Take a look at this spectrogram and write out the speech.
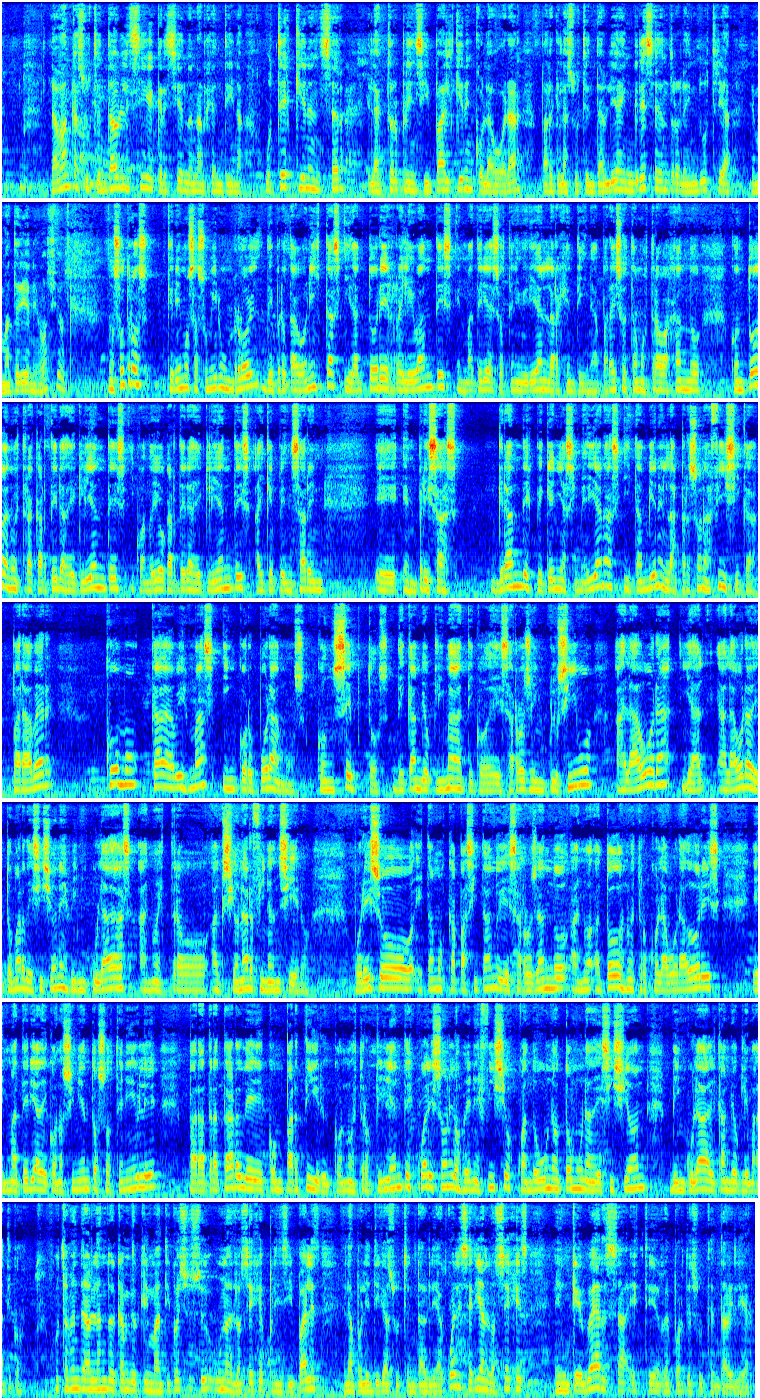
La banca sustentable sigue creciendo en Argentina. ¿Ustedes quieren ser el actor principal, quieren colaborar para que la sustentabilidad ingrese dentro de la industria en materia de negocios? Nosotros queremos asumir un rol de protagonistas y de actores relevantes en materia de sostenibilidad en la Argentina. Para eso estamos trabajando con toda nuestra cartera de clientes y cuando digo carteras de clientes hay que pensar en eh, empresas grandes, pequeñas y medianas y también en las personas físicas para ver cómo cada vez más incorporamos conceptos de cambio climático, de desarrollo inclusivo a la hora y a, la hora de tomar decisiones vinculadas a nuestro accionar financiero. Por eso estamos capacitando y desarrollando a, todos nuestros colaboradores en materia de conocimiento sostenible para tratar de compartir con nuestros clientes cuáles son los beneficios cuando uno toma una decisión vinculada al cambio climático. Justamente hablando de cambio climático, eso es uno de los ejes principales en la política de sustentabilidad. ¿Cuáles serían los ejes en que versa este reporte de sustentabilidad?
